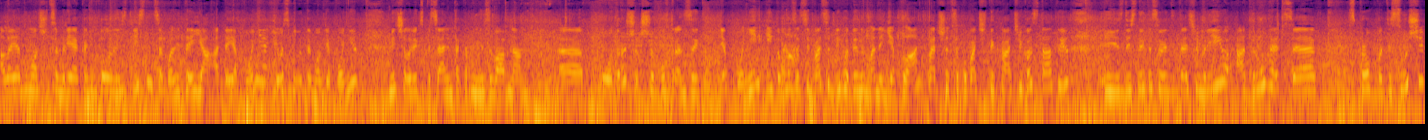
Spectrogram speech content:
але я думала, що це мрія, яка ніколи не здійсниться, бо де я, а де Японія. І ось ми летимо в Японію. Мій чоловік спеціально так організував нам е, подорож, щоб був транзит в Японії. І тому за ці 22 години в мене є план. Перше це побачити Хачіко статую і здійснити свою дитячу мрію. А друге це спробувати суші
